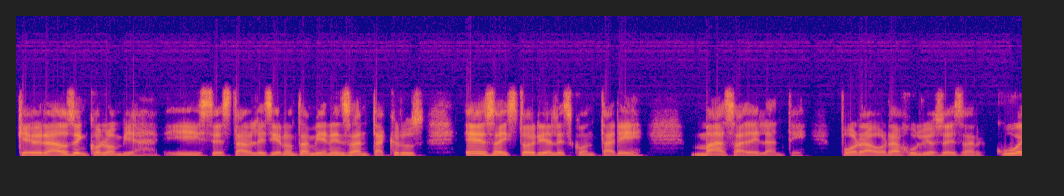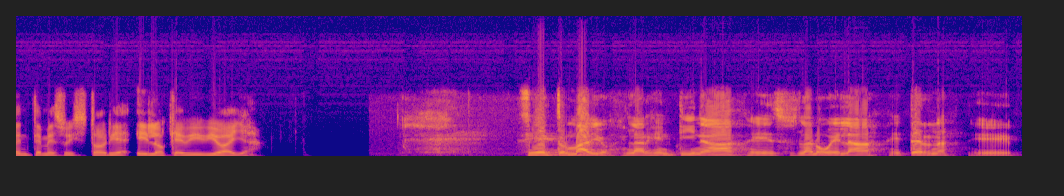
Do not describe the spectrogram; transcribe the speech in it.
quebrados en Colombia y se establecieron también en Santa Cruz. Esa historia les contaré más adelante. Por ahora, Julio César, cuénteme su historia y lo que vivió allá. Sí, Héctor Mario, la Argentina es la novela eterna. Eh,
